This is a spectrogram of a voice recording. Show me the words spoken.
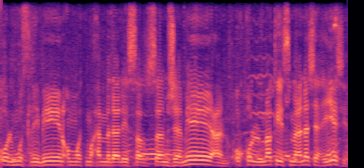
والمسلمين أمة محمد عليه الصلاة والسلام جميعا. وكل ما كيسمعنا تحياتي.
